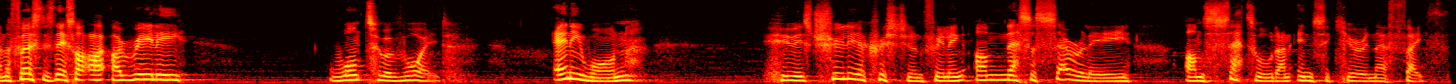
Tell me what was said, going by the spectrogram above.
And the first is this I, I really want to avoid anyone who is truly a Christian feeling unnecessarily unsettled and insecure in their faith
